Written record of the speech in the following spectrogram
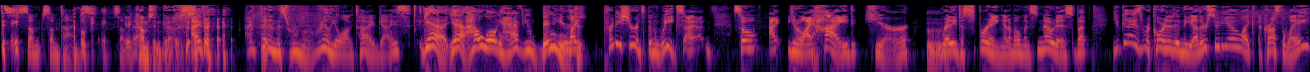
today? Some sometimes. Okay. Some, It comes and goes. I've I've been in this room a really long time, guys. Yeah, yeah. How long have you been here? Like 'Cause- pretty sure it's been weeks. I, so I, you know, I hide here, Mm-hmm. ready to spring at a moment's notice. But you guys recorded in the other studio, like across the way,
